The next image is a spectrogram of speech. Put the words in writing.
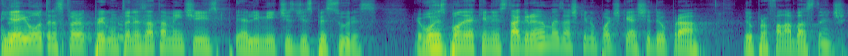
E aí outras per- perguntando exatamente é, limites de espessuras. Eu vou responder aqui no Instagram, mas acho que no podcast deu pra, deu pra falar bastante.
